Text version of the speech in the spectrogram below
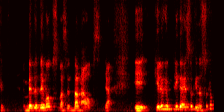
en vez de DevOps va a ser Data Ops, ¿ya? ¿Qué es lo que implica eso? Que nosotros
